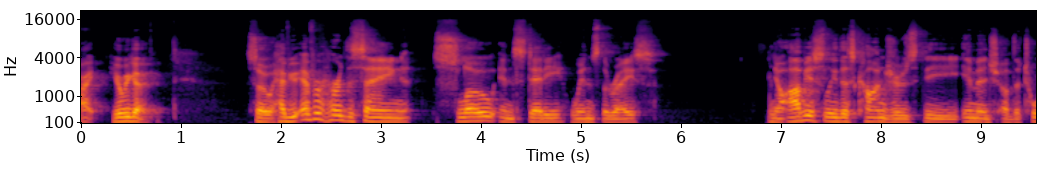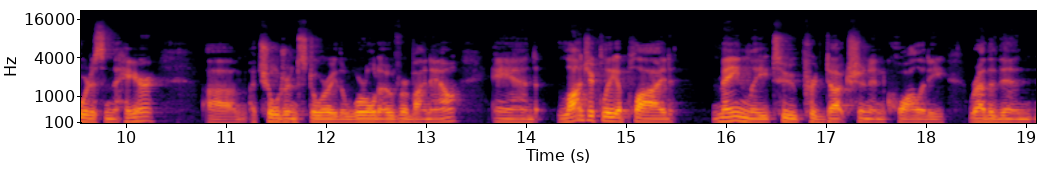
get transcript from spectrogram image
All right, here we go. So have you ever heard the saying, slow and steady wins the race. Now, obviously, this conjures the image of the tortoise and the hare, um, a children's story the world over by now, and logically applied mainly to production and quality rather than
